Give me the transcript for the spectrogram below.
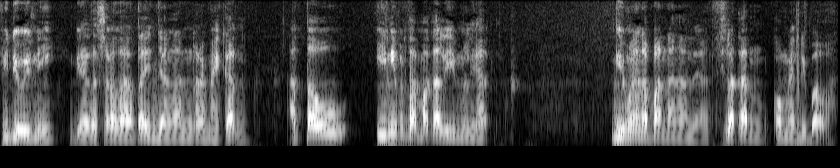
video ini di atas rata-rata yang jangan remehkan atau ini pertama kali melihat? Gimana pandangannya? Silakan komen di bawah.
